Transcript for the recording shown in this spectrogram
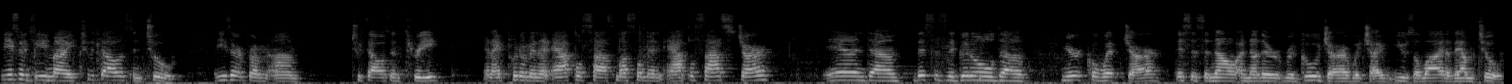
These would be my 2002. These are from um, 2003, and I put them in an applesauce, Musselman applesauce jar. And um, this is the good old uh, Miracle Whip jar. This is now another ragu jar, which I use a lot of them too.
